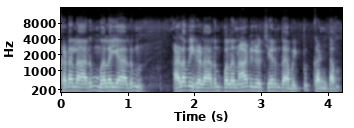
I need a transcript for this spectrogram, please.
கடலாலும் மலையாலும் அளவைகளாலும் பல நாடுகள் சேர்ந்த அமைப்பு கண்டம்.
